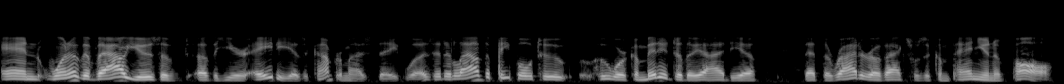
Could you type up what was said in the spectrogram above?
And one of the values of, of the year 80 as a compromise date was it allowed the people to who were committed to the idea that the writer of Acts was a companion of Paul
